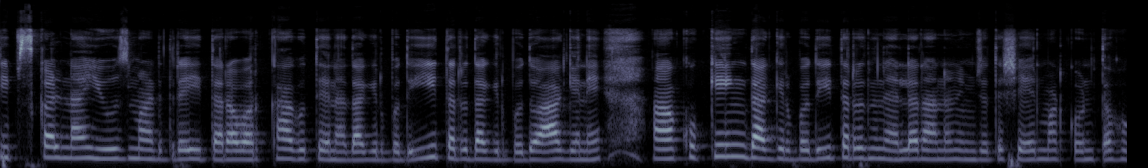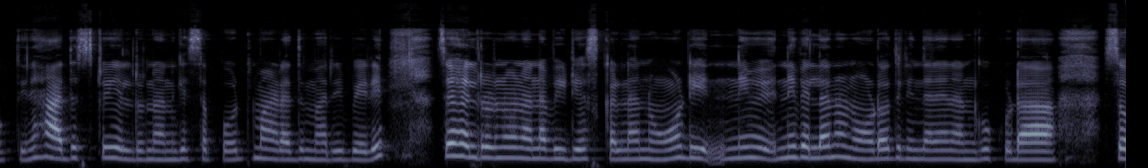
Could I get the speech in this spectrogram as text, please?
ಟಿಪ್ಸ್ಗಳನ್ನ ಯೂಸ್ ಮಾಡಿದ್ರೆ ಈ ಥರ ವರ್ಕ್ ಆಗುತ್ತೆ ಅನ್ನೋದಾಗಿರ್ಬೋದು, ಈ ಥರದ್ದಾಗಿರ್ಬೋದು ಹಾಗೆಯೇ ಕುಕ್ಕಿಂಗ್ದಾಗಿರ್ಬೋದು, ಈ ಥರದನ್ನೆಲ್ಲ ನಾನು ನಿಮ್ಮ ಜೊತೆ ಶೇರ್ ಮಾಡ್ಕೊಳ್ತಾ ಹೋಗ್ತೀನಿ. ಆದಷ್ಟು ಎಲ್ಲರೂ ನನಗೆ ಸಪೋರ್ಟ್ ಮಾಡೋದು ಮರಿಬೇಡಿ. ಸೊ ಎಲ್ಲರೂ ನನ್ನ ವೀಡಿಯೋಸ್ಗಳನ್ನ ನೋಡಿ, ನೀವು, ನೀವೆಲ್ಲನೂ ನೋಡೋದ್ರಿಂದನೇ ನನಗೂ ಕೂಡ, ಸೊ,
